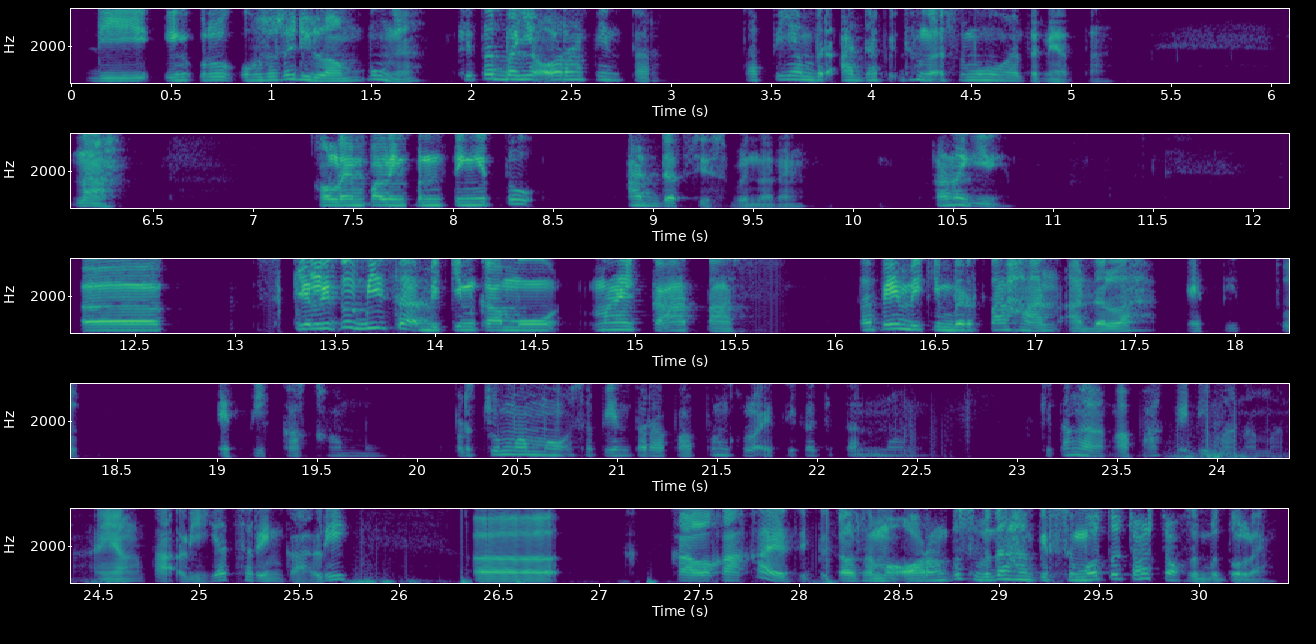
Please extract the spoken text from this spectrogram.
di khususnya di Lampung ya kita banyak orang pinter tapi yang beradab itu nggak semua ternyata. Nah kalau yang paling penting itu adab sih sebenarnya. Karena gini eh skill itu bisa bikin kamu naik ke atas. Tapi yang bikin bertahan adalah attitude etika kamu. Percuma mau sepintar apa pun kalau etika kita nol. Kita nggak nggak pakai di mana-mana. Yang tak lihat sering kali eh kalau kakak ya tipikal sama orang tuh sebenarnya hampir semua tuh cocok sebetulnya.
